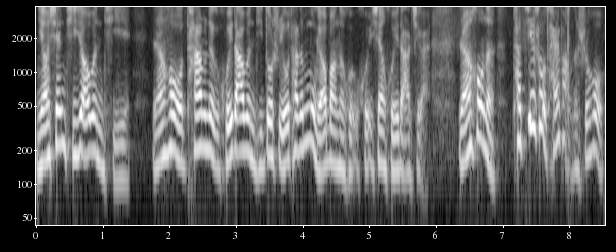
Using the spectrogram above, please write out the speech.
你要先提交问题。然后他们这个回答问题都是由他的幕僚帮他回回先回答起来，然后呢，他接受采访的时候，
